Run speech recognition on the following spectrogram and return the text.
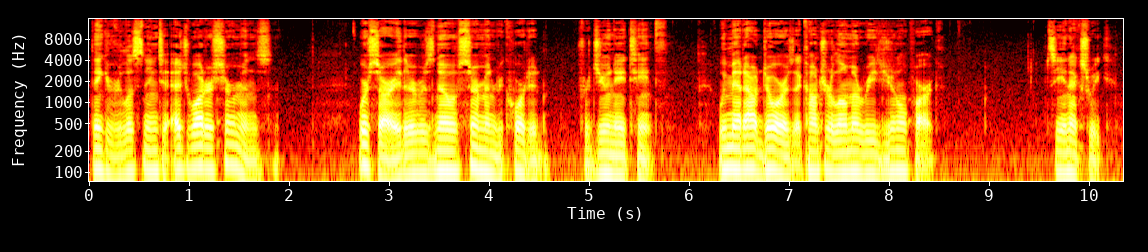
Thank you for listening to Edgewater Sermons. We're sorry there was no sermon recorded for June 18th. We met outdoors at Contra Loma Regional Park. See you next week.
